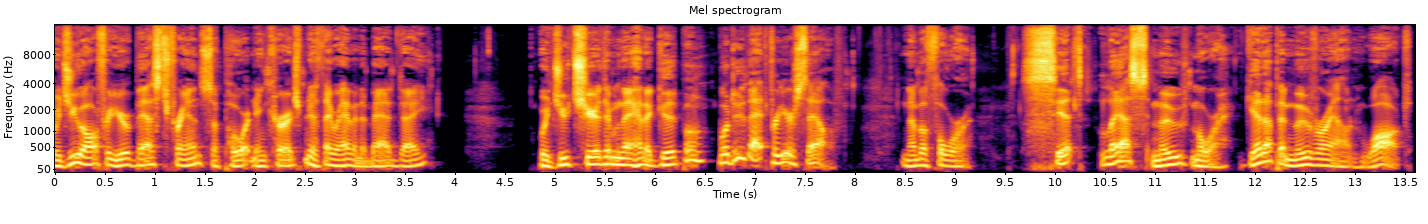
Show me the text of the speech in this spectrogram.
Would you offer your best friend support and encouragement if they were having a bad day? Would you cheer them when they had a good one? Well, do that for yourself. Number four, sit less, move more. Get up and move around, walk,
